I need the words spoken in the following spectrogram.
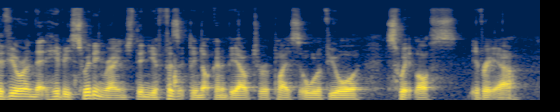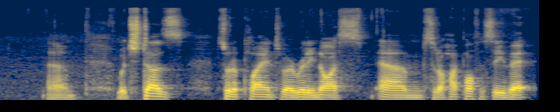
if you're in that heavy sweating range, then you're physically not going to be able to replace all of your sweat loss every hour. um, which does sort of play into a really nice um, sort of hypothesis that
